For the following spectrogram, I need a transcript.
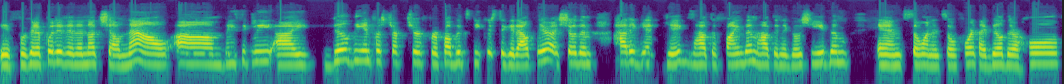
if we're going to put it in a nutshell now, um, basically, I build the infrastructure for public speakers to get out there. I show them how to get gigs, how to find them, how to negotiate them, and so on and so forth. I build their whole,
